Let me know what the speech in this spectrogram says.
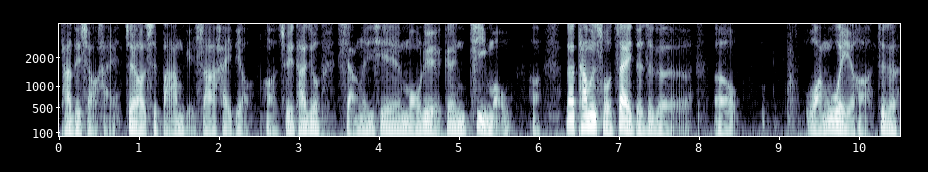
他的小孩，最好是把他们给杀害掉啊，所以他就想了一些谋略跟计谋啊。那他们所在的这个呃王位哈，这个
